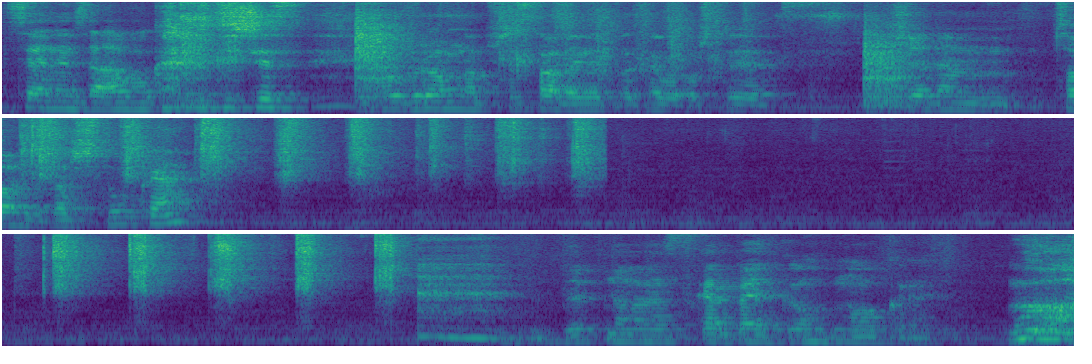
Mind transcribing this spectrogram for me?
ceny za awokado też jest ogromna przesada. Ja to chyba kosztuje 7 coś za sztukę. Dypnąłem skarpetką w mokre. Uch!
